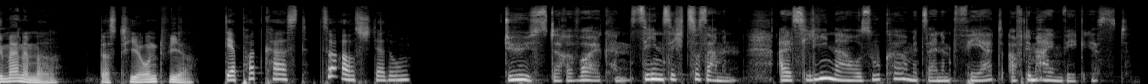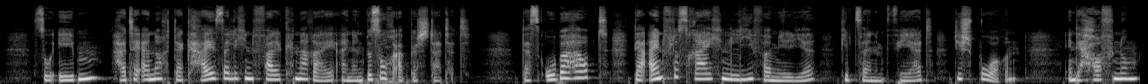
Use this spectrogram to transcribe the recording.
Humanimal, das Tier und wir. Der Podcast zur Ausstellung. Düstere Wolken ziehen sich zusammen, als Li Naosuke mit seinem Pferd auf dem Heimweg ist. Soeben hatte er noch der kaiserlichen Falknerei einen Besuch abgestattet. Das Oberhaupt der einflussreichen Li-Familie gibt seinem Pferd die Sporen, in der Hoffnung,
